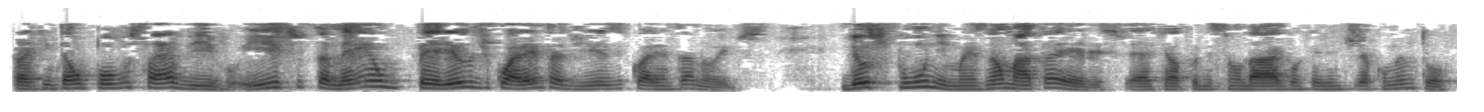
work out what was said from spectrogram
para que então o povo saia vivo. E isso também é um período de 40 dias e 40 noites. Deus pune, mas não mata eles. É aquela punição da água que a gente já comentou.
